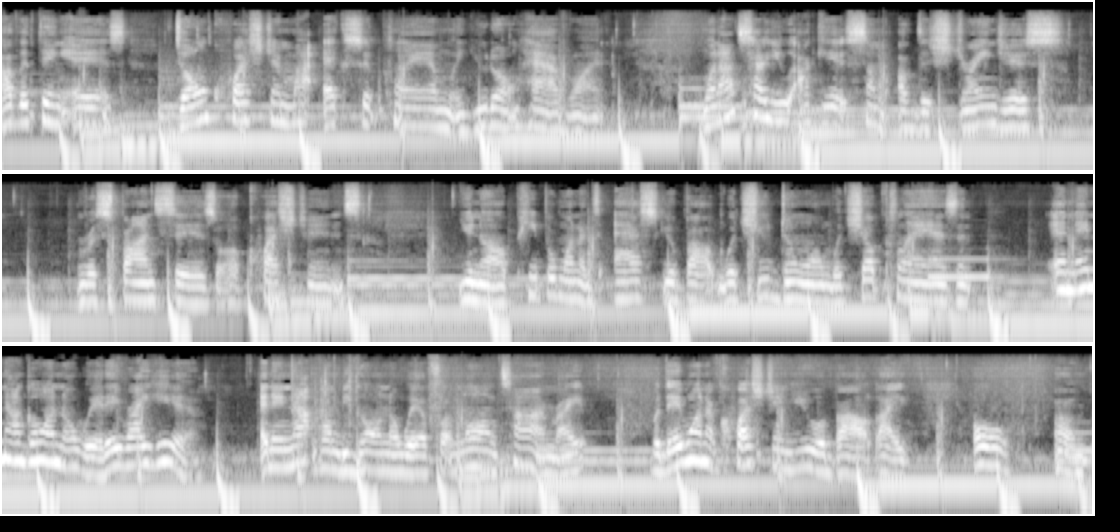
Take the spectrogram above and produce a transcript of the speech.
Other thing is, don't question my exit plan when you don't have one. When I tell you I get some of the strangest responses or questions you know people want to ask you about what you doing what your plans and and they're not going nowhere they right here. And they're not going to be going nowhere for a long time right? But they want to question you about like oh um,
